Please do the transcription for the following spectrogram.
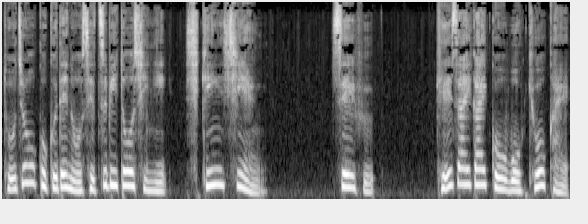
途上国での設備投資に資金支援、政府、経済外交を強化へ。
